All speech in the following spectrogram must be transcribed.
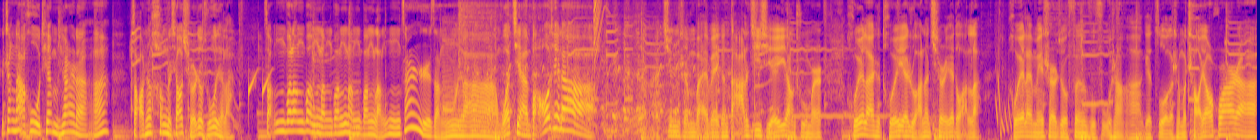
这张大户天不天的啊，早晨哼着小曲儿就出去了。噌不啷嘣啷嘣啷嘣啷，滋儿噌啊！我捡宝去了。啊，精神百倍，跟打了鸡血一样出门，回来是腿也软了，气儿也短了。回来没事儿就吩咐府上啊，给做个什么炒腰花啊、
